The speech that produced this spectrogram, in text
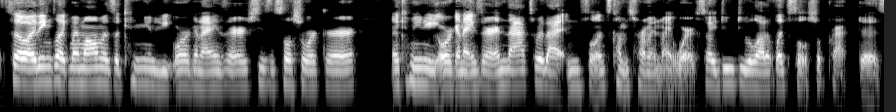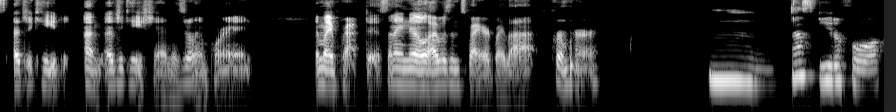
so I think like my mom is a community organizer. She's a social worker a community organizer and that's where that influence comes from in my work so i do do a lot of like social practice educate um, education is really important in my practice and i know i was inspired by that from her mm, that's beautiful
